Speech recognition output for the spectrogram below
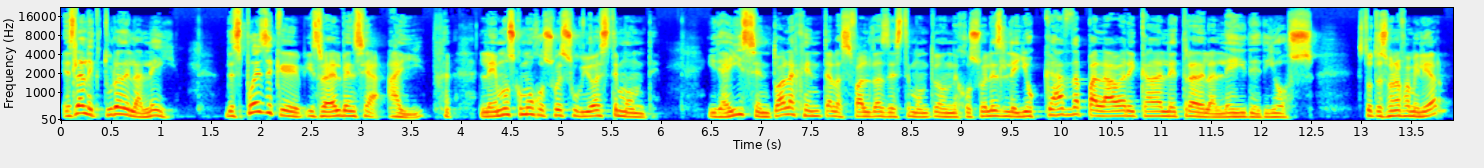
es la lectura de la ley. Después de que Israel vence a Ai, leemos cómo Josué subió a este monte y de ahí sentó a la gente a las faldas de este monte donde Josué les leyó cada palabra y cada letra de la ley de Dios. ¿Esto te suena familiar?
